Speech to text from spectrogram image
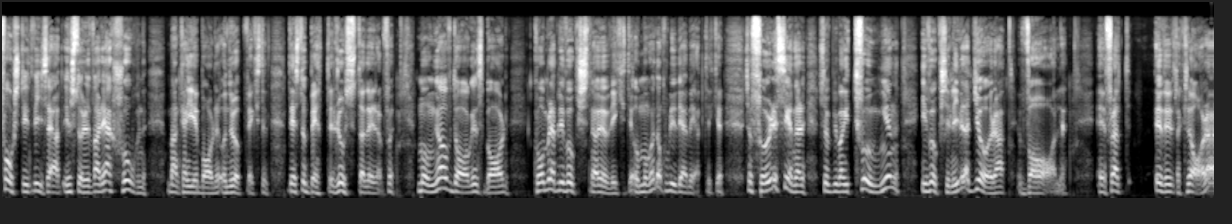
forskning visar att ju större variation man kan ge barnen under uppväxten, desto bättre rustade är de. För många av dagens barn kommer att bli vuxna och överviktiga och många av dem kommer bli diabetiker. Så förr eller senare så blir man ju tvungen i vuxenlivet att göra val. Eh, för att överhuvudtaget klara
